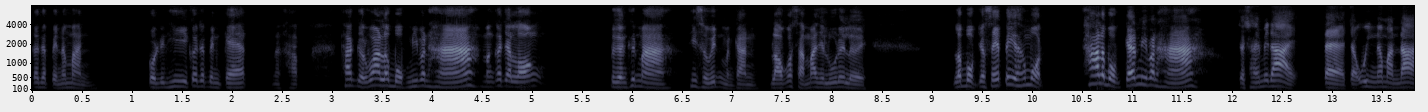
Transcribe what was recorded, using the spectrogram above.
ก็จะเป็นน้ำมัน กดอีกทีก็จะเป็นแก๊สนะครับ ถ้าเกิดว่าระบบมีปัญหามันก็จะร้องเตือนขึ้นมาที่สวิตช์เหมือนกัน เราก็สามารถจะรู้ได้เลย ระบบจะเซฟตี้ทั้งหมด ถ้าระบบแก๊สมีปัญหาจะใช้ไม่ได้ แต่จะวิ่งน้ำมันได้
